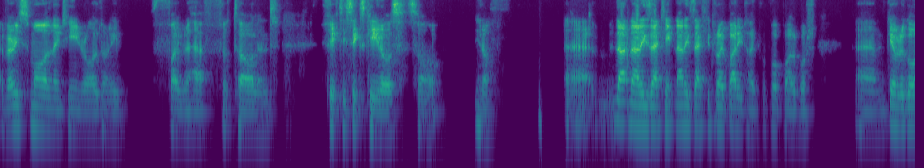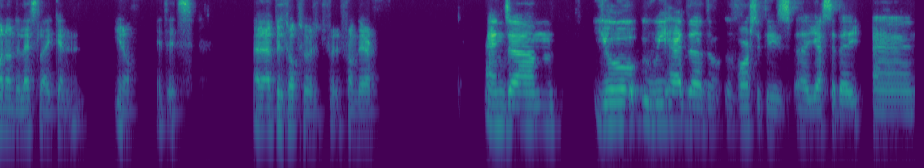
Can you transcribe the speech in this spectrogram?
a very small 19 year old, only five and a half foot tall and 56 kilos. So, you know, uh, not not exactly not exactly the right body type for football, but um, give it a go nonetheless. Like, and you know, it, it's I, have built up to it from there. And um, you, we had the, the varsities uh, yesterday, and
